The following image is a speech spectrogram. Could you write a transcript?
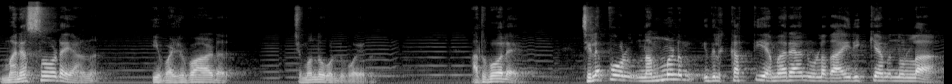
മനസ്സോടെയാണ് ഈ വഴിപാട് ചുമന്നുകൊണ്ടുപോയത്. അതുപോലെ ചിലപ്പോൾ നമ്മളും ഇതിൽ കത്തി അമരാനുള്ളതായിരിക്കാമെന്നുള്ള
